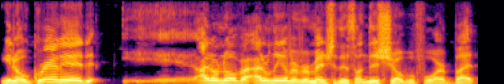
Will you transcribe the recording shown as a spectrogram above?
you know, granted, I don't know if I, I, don't think I've ever mentioned this on this show before, but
